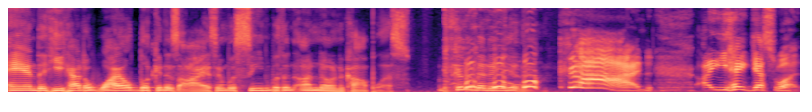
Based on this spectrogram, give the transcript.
and that he had a wild look in his eyes and was seen with an unknown accomplice. Couldn't have been any of them. God. Uh, hey, guess what?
